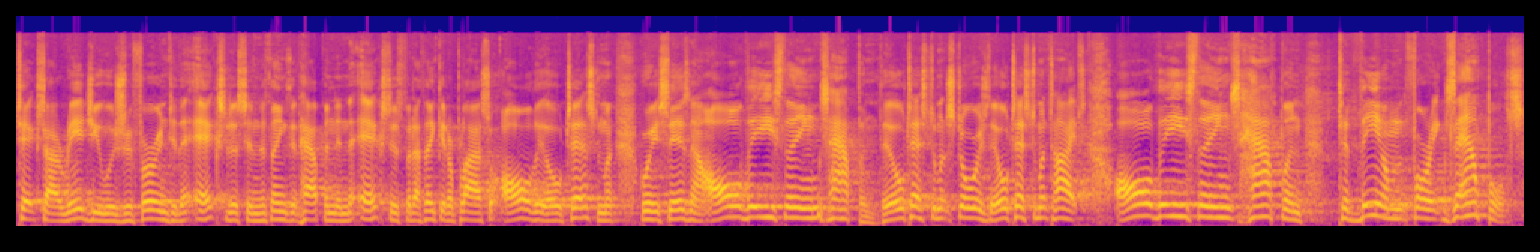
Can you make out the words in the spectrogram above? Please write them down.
Text I read you was referring to the Exodus and the things that happened in the Exodus, but I think it applies to all the Old Testament where it says, Now all these things happened. The Old Testament stories, the Old Testament types, all these things happened to them for examples.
